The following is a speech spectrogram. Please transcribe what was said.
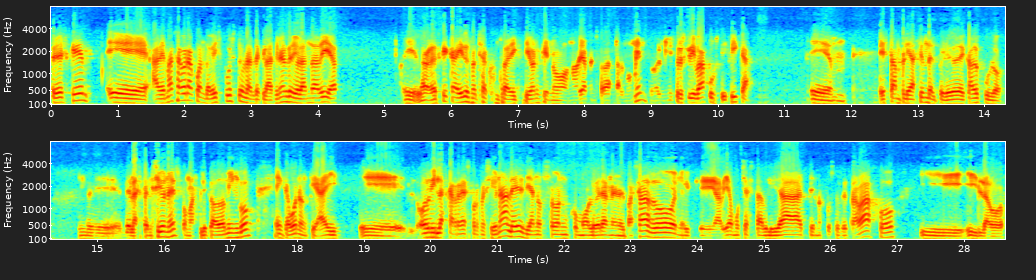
Pero es que, eh, además ahora cuando habéis puesto las declaraciones de Yolanda Díaz, eh, la verdad es que he caído en otra contradicción que no, había pensado hasta el momento. El ministro Escriba justifica eh, esta ampliación del periodo de cálculo de, las pensiones, como ha explicado Domingo, en que bueno, en que hay Eh, hoy las carreras profesionales ya no son como lo eran en el pasado, en el que había mucha estabilidad en los puestos de trabajo y, los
